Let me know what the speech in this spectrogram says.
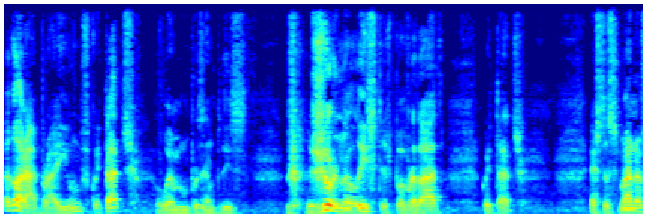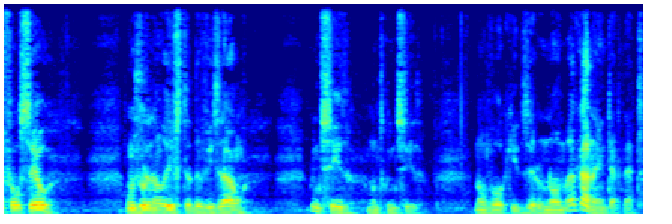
Agora há para aí uns coitados, eu lembro-me, por exemplo, disso, jornalistas, para a verdade, coitados. Esta semana faleceu um jornalista de visão conhecido, muito conhecido. Não vou aqui dizer o nome, está na internet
